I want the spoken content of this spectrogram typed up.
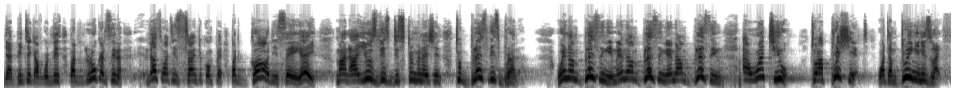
diabetic, I've got this. But look at sinner. That's what he's trying to compare. But God is saying, hey, man, I use this discrimination to bless this brother. When I'm blessing him and I'm blessing and I'm blessing, I want you to appreciate what I'm doing in his life.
